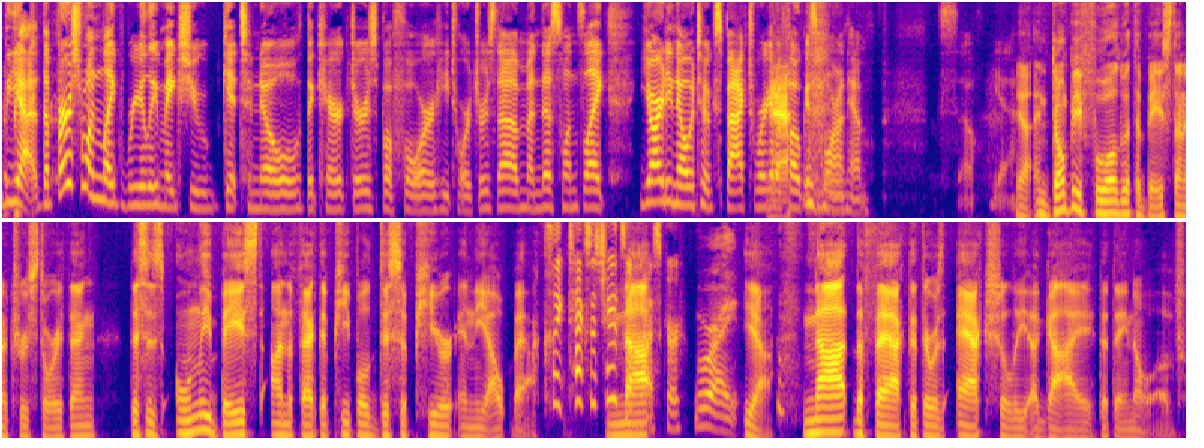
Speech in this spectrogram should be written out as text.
yeah, the first one like really makes you get to know the characters before he tortures them, and this one's like you already know what to expect. We're gonna Yeah. focus more mm-hmm. on him. So yeah, Yeah, and don't be fooled with the based on a true story thing. This is only based on the fact that people disappear in the outback. it's like Texas Chainsaw Not- Massacre. Right. Yeah, not the fact that there was actually a guy that they know of,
